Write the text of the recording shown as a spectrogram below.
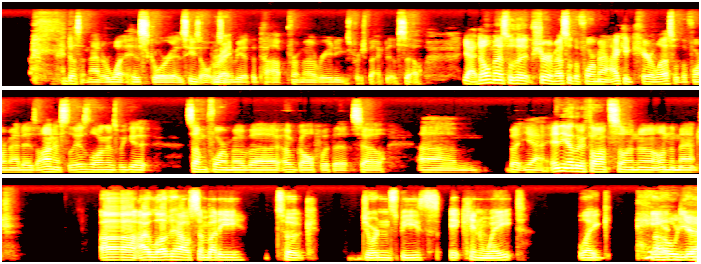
it doesn't matter what his score is. He's always Right. going to be at the top from a ratings perspective. So yeah, don't mess with it. Sure, mess with the format. I could care less what the format is, honestly, as long as we get some form of uh, of golf with it. So, um, but yeah, any other thoughts on uh, on the match? Uh, I loved how somebody took Jordan Spieth's "It Can Wait" like hand. Oh, Do you yes,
